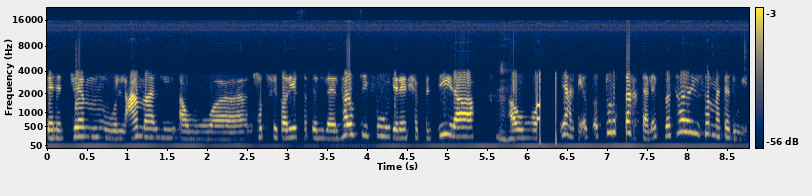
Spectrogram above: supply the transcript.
بين الجيم والعمل أو آه نحط في طريقة ال healthy food اللي نحب نديرها أو يعني الطرق تختلف بس هذا يسمى تدوين.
